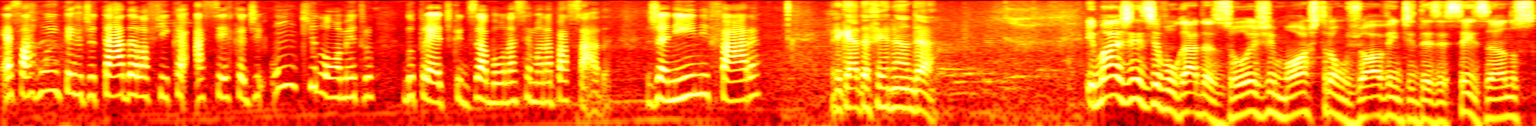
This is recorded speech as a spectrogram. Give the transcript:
Essa rua interditada ela fica a cerca de um quilômetro do prédio que desabou na semana passada. Janine, Fara. Obrigada, Fernanda. Imagens divulgadas hoje mostram um jovem de 16 anos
